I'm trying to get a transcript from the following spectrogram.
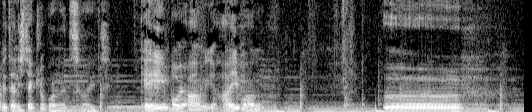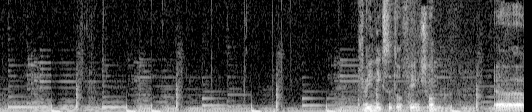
Wird da nicht der Club angezeigt? Gameboy Army. Hi, Mann. Äh. Wenigste Trophäen schon. Äh,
